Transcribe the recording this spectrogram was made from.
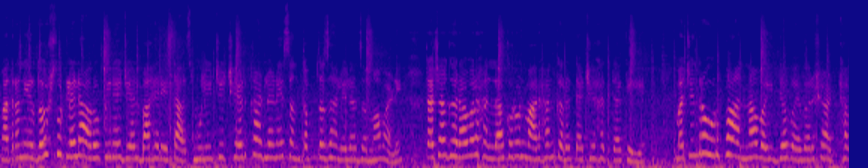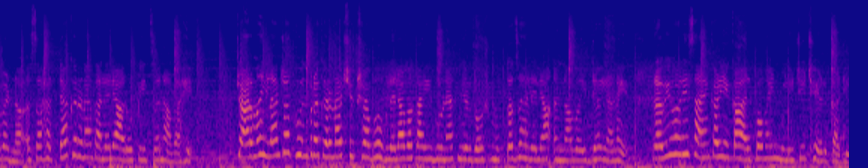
मात्र निर्दोष सुटलेल्या आरोपीने जेल बाहेर येताच मुलीची छेड काढल्याने संतप्त झालेल्या जमावाने त्याच्या घरावर हल्ला करून मारहाण करत त्याची हत्या केली मचिंद्र उर्फ अण्णा वैद्य वयवर्ष अठ्ठावन्न असं हत्या करण्यात आलेल्या आरोपीचं नाव आहे. चार महिलांच्या खून प्रकरणात शिक्षा भोगलेला व काही गुन्ह्यात निर्दोष मुक्त झालेल्या अण्णा वैद्य याने रविवारी सायंकाळी एका अल्पवयीन मुलीची छेड काढली.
